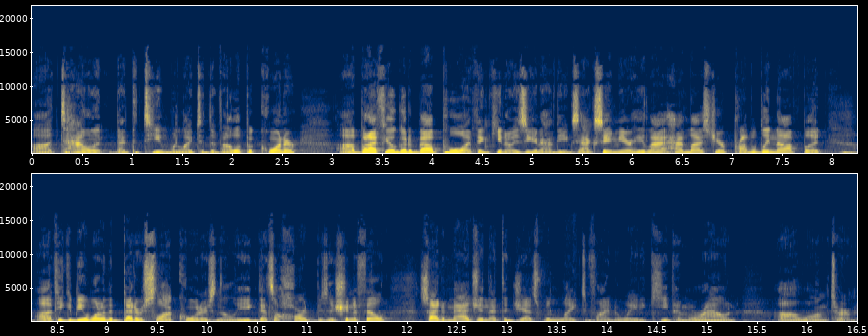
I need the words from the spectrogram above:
uh, talent that the team would like to develop at corner. Uh, but I feel good about Poole. I think, you know, is he going to have the exact same year he la- had last year? Probably not. But uh, if he could be one of the better slot corners in the league, that's a hard position to fill. So I'd imagine that the Jets would like to find a way to keep him around uh, long term.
